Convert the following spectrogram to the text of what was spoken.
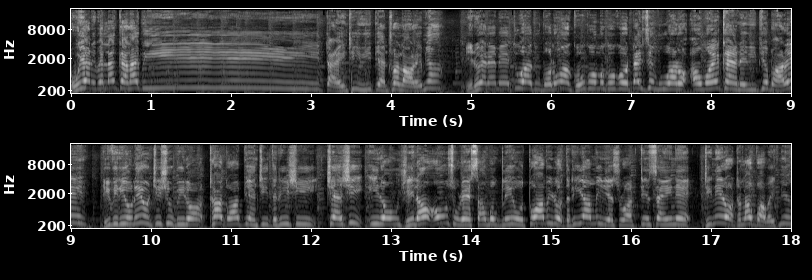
အဝေးကနေပဲလမ်းကန်လိုက်ပြီ တိုင်ထိပြီးပြန်ထွက်လာတယ်ခင်ဗျာမြင်တွေ့ရတယ်မယ်သူ့ဟာသူဘောလုံးကဂိုးဂိုးမဂိုးဂိုးတိုက်စစ်မှုကတော့အောင်ပွဲခံနေပြီဖြစ်ပါတယ်ဒီဗီဒီယိုလေးကိုကြည့်ရှုပြီးတော့ထသွားပြန်ကြည့်သတိရှိကြံရှိဤတုံရေလောင်းအောင်ဆိုတဲ့ဆောင်းပုတ်ကလေးကိုတွားပြီးတော့သတိရမိတယ်ဆိုတာတင်ဆိုင်နေဒီနေ့တော့ဒီလောက်ပါပဲခင်ဗျာ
